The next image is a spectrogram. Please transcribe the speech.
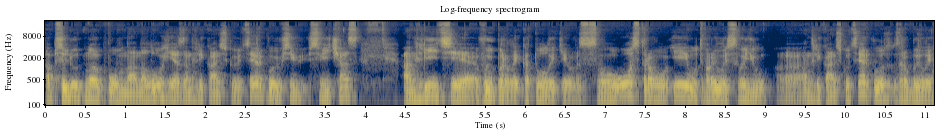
Абсолютно повна аналогія з англіканською церквою. В свій час англійці виперли католиків з свого острову і утворили свою е, англіканську церкву, зробили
